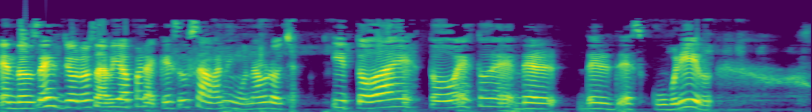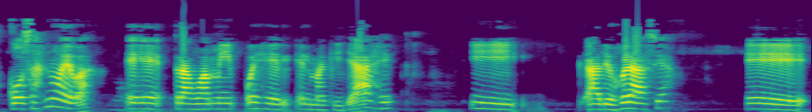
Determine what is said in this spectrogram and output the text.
entonces yo no sabía para qué se usaba ninguna brocha. Y toda es, todo esto de, del- del descubrir cosas nuevas eh, trajo a mí pues el, el maquillaje y a Dios gracias eh,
